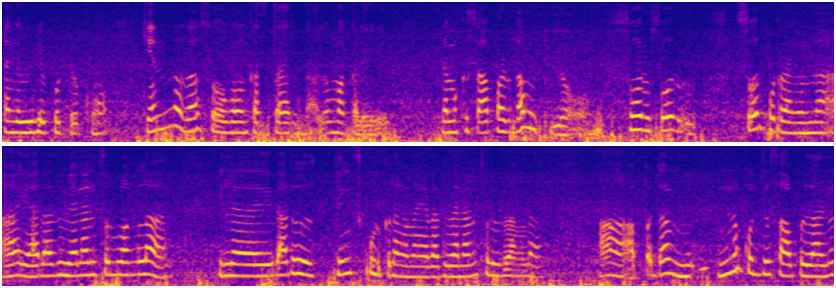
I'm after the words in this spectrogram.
நாங்கள் வீடியோ போட்டிருக்கோம். என்ன தான் சோகம் கஷ்டம் இருந்தாலும் மக்களே நமக்கு சாப்பாடு தான் முக்கியம். சோறு சோறு சோறு போடுறாங்கன்னா யாராவது வேணான்னு சொல்லுவாங்களா? இல்லை ஏதாவது திங்ஸ் கொடுக்குறாங்கன்னா யாராவது வேணான்னு சொல்லுவாங்களா ஆ அப்போ தான் இன்னும் கொஞ்சம் சாப்பிட்லான்னு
